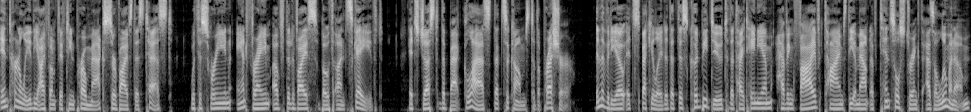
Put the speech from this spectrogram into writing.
Internally, the iPhone 15 Pro Max survives this test, with the screen and frame of the device both unscathed. It's just the back glass that succumbs to the pressure. In the video, it's speculated that this could be due to the titanium having five times the amount of tensile strength as aluminum,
